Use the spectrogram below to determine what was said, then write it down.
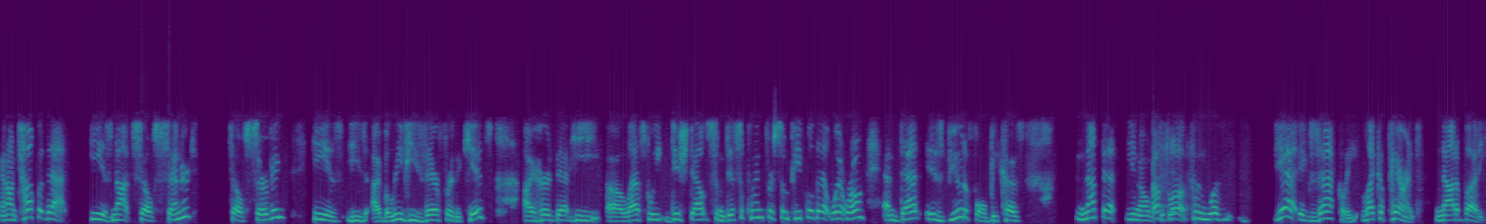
and on top of that, he is not self-centered, self-serving. He is he's I believe he's there for the kids. I heard that he uh, last week dished out some discipline for some people that went wrong, and that is beautiful because not that you know Tough the love. discipline wasn't. Yeah, exactly. Like a parent, not a buddy.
